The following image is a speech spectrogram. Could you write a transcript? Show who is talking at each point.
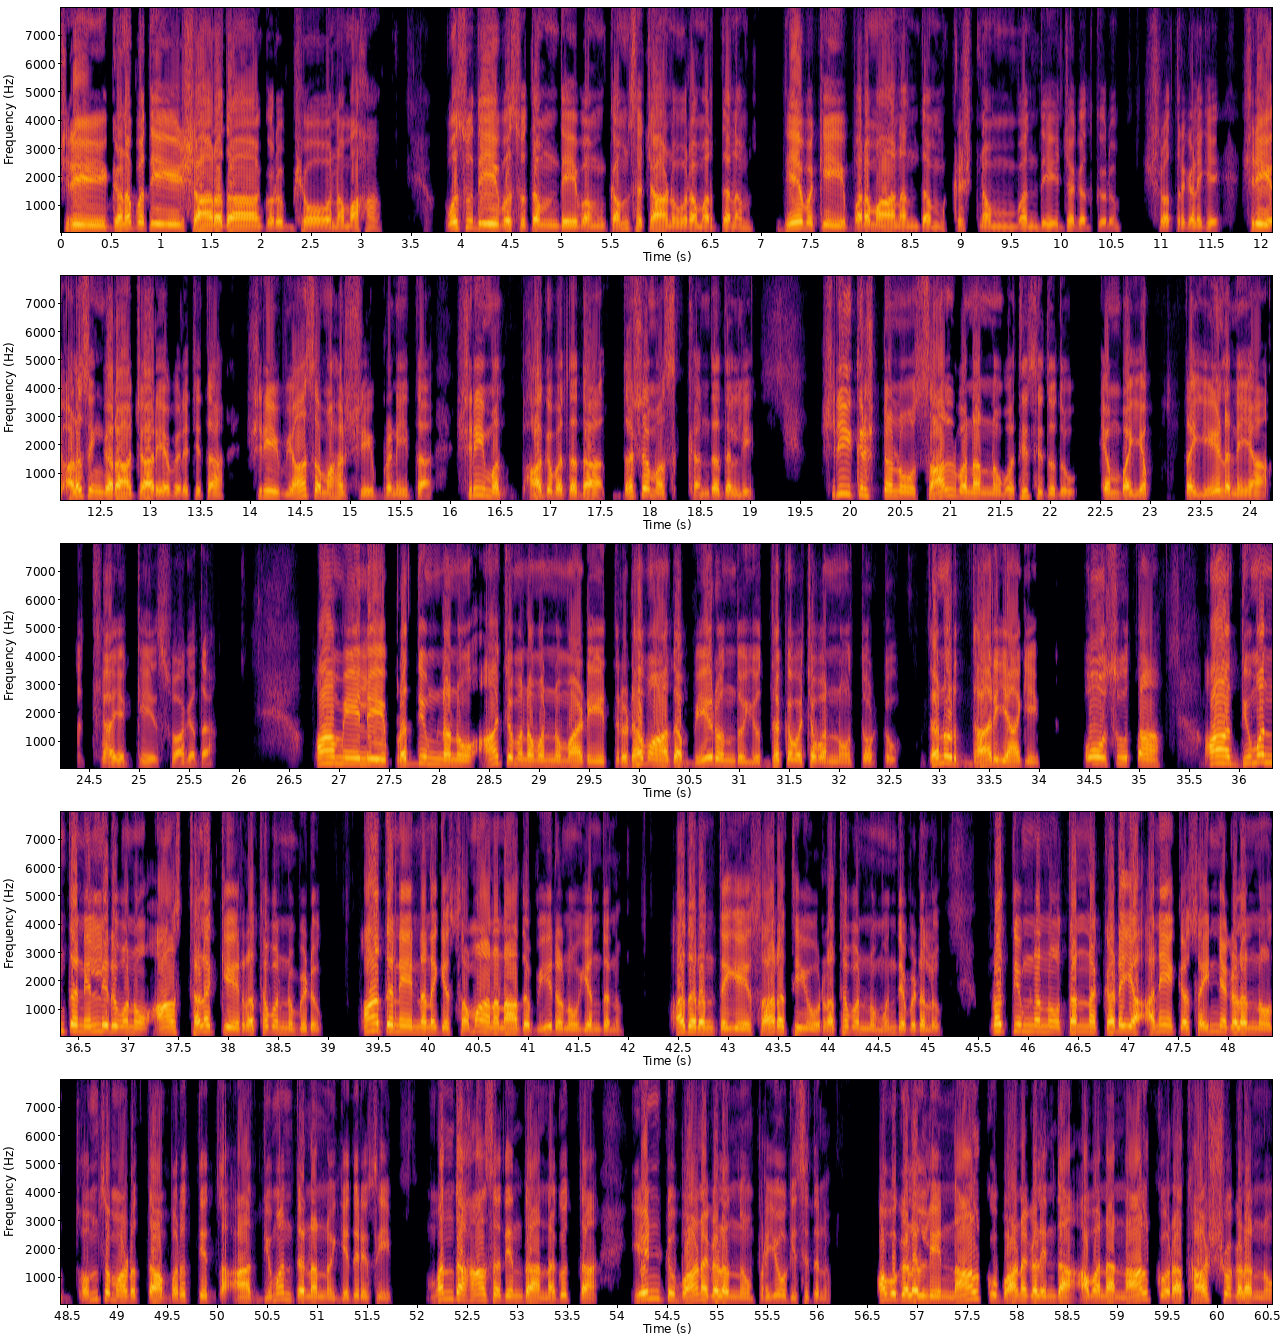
Speaker 1: ಶ್ರೀ ಗಣಪತಿ ಶಾರದಾ ಗುರುಭ್ಯೋ ನಮಃ. ವಸುದೇವ ಸುತಂ ದೇವಂ ಕಂಸಚಾಣೂರಮರ್ದನಂ ದೇವಕಿ ಪರಮಾನಂದಂ ಕೃಷ್ಣಂ ವಂದೇ ಜಗದ್ಗುರು. ಶ್ರೋತೃಗಳಿಗೆ ಶ್ರೀ ಅಳಸಿಂಗರಾಚಾರ್ಯ ವಿರಚಿತ ಶ್ರೀ ವ್ಯಾಸ ಮಹರ್ಷಿ ಪ್ರಣೀತ ಶ್ರೀಮದ್ ಭಾಗವತದ ದಶಮ ಸ್ಕಂದದಲ್ಲಿ ಶ್ರೀಕೃಷ್ಣನು ಸಾಲ್ವನನ್ನು ವಧಿಸಿದುದು ಎಂಬ ಎಪ್ಪತ್ತ ಏಳನೆಯ ಅಧ್ಯಾಯಕ್ಕೆ ಸ್ವಾಗತ. ಆಮೇಲೆ ಪ್ರದ್ಯುಮ್ನನು ಆಚಮನವನ್ನು ಮಾಡಿ ದೃಢವಾದ ಬೇರೊಂದು ಯುದ್ಧ ಕವಚವನ್ನು ತೊಟ್ಟು ಧನುರ್ಧಾರಿಯಾಗಿ, ಓ ಸೂತ, ಆ ದ್ಯುಮಂತನೆಲ್ಲಿರುವನು ಆ ಸ್ಥಳಕ್ಕೆ ರಥವನ್ನು ಬಿಡು, ಆತನೇ ನನಗೆ ಸಮಾನನಾದ ವೀರನು ಎಂದನು. ಅದರಂತೆಯೇ ಸಾರಥಿಯು ರಥವನ್ನು ಮುಂದೆ ಬಿಡಲು, ಪ್ರದ್ಯುಮ್ನನು ತನ್ನ ಕಡೆಯ ಅನೇಕ ಸೈನ್ಯಗಳನ್ನು ಧ್ವಂಸ ಮಾಡುತ್ತಾ ಬರುತ್ತಿದ್ದ ಆ ದ್ಯುಮಂತನನ್ನು ಎದುರಿಸಿ ಮಂದಹಾಸದಿಂದ ನಗುತ್ತಾ ಎಂಟು ಬಾಣಗಳನ್ನು ಪ್ರಯೋಗಿಸಿದನು. ಅವುಗಳಲ್ಲಿ ನಾಲ್ಕು ಬಾಣಗಳಿಂದ ಅವನ ನಾಲ್ಕು ರಥಾಶ್ವಗಳನ್ನು,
